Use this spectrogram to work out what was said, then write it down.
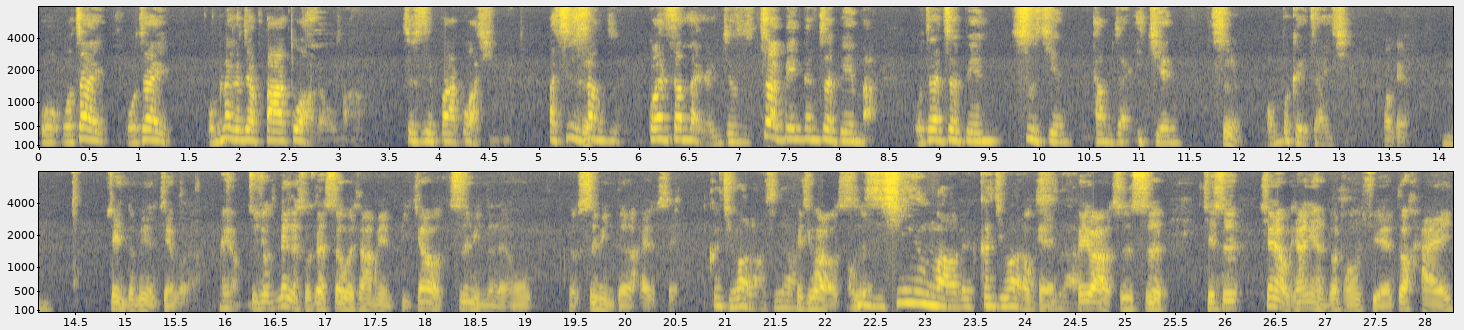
我我在我在我们那个叫八卦楼嘛，这是八卦型的。啊，事实上是关三百个人，就是这边跟这边嘛。我在这边四间，他们在一间，是我们不可以在一起。OK，嗯，所以你都没有见过他。没有。就说那个时候在社会上面比较知名的人物有施明德，还有谁？柯奇华老师啊。科技化老师。我。们是新运华的科技化老师啊。柯。奇华老师是，其实现在我相信很多同学都还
